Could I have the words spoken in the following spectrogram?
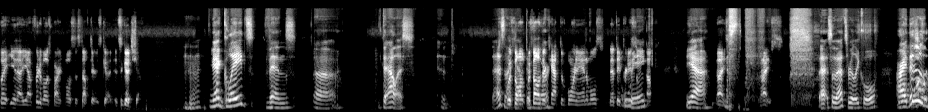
But you know, yeah, for the most part, most of the stuff there is good. It's a good show. Mm-hmm. Yeah, Glades Vins, uh, Dallas. That's not with all with all their captive born animals that they produce. Yeah. Nice. nice. That, so that's really cool. All right, this well, is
